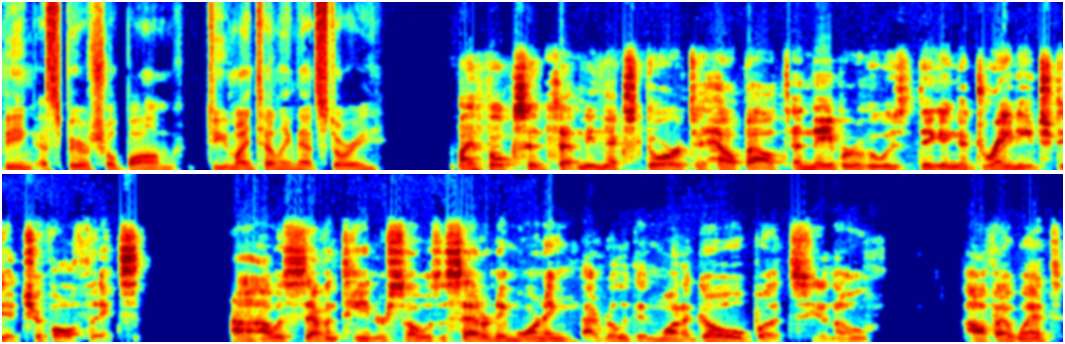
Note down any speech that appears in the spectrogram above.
being a spiritual balm. Do you mind telling that story? My folks had sent me next door to help out a neighbor who was digging a drainage ditch, of all things. Uh, I was 17 or so. It was a Saturday morning. I really didn't want to go, but, you know, off I went.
